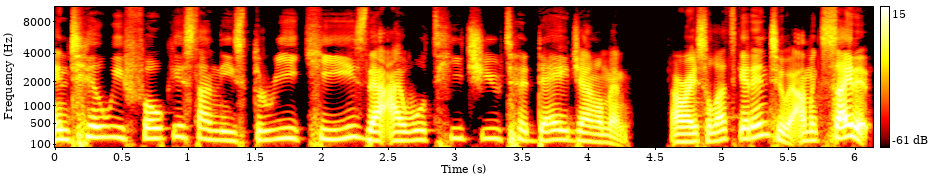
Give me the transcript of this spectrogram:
until we focused on these three keys that I will teach you today, gentlemen. All right, so let's get into it. I'm excited.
